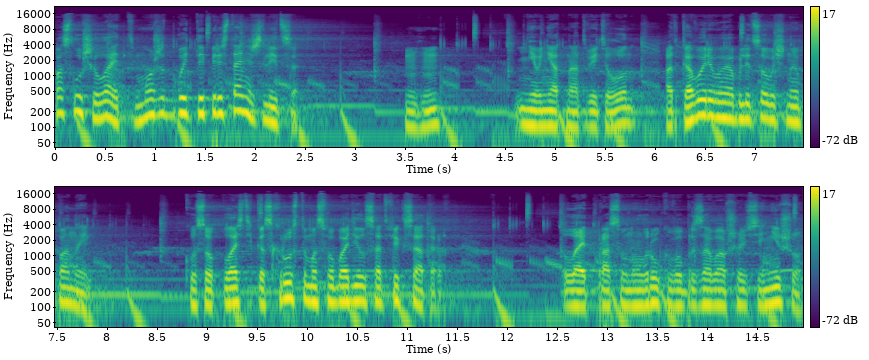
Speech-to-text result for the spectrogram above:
«Послушай, Лайт, может быть, ты перестанешь злиться?» «Угу», — невнятно ответил он, отковыривая облицовочную панель. Кусок пластика с хрустом освободился от фиксаторов. Лайт просунул руку в образовавшуюся нишу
